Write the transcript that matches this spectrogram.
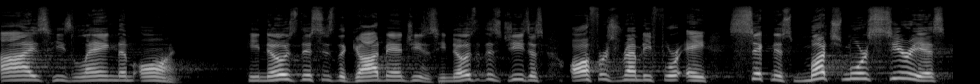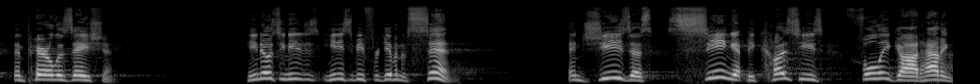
eyes he's laying them on. He knows this is the God man Jesus. He knows that this Jesus offers remedy for a sickness much more serious than paralyzation. He knows he needs, he needs to be forgiven of sin. And Jesus, seeing it because he's fully God, having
